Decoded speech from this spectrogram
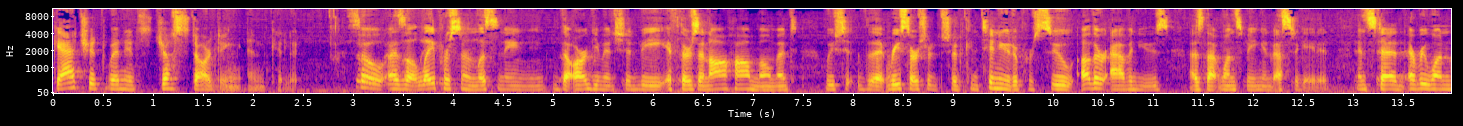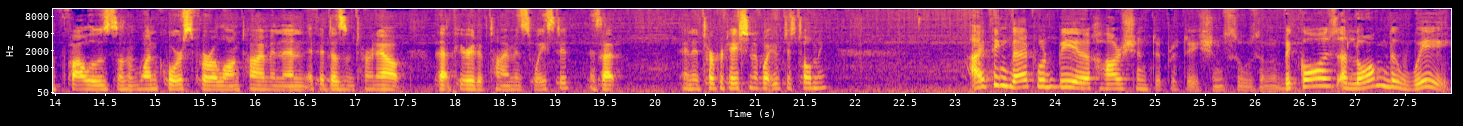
catch it when it's just starting, and kill it. So, as a layperson listening, the argument should be if there's an aha moment, we should, the researcher should continue to pursue other avenues as that one's being investigated. Instead, everyone follows on one course for a long time, and then if it doesn't turn out, that period of time is wasted. Is that an interpretation of what you've just told me? I think that would be a harsh interpretation, Susan, because along the way,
